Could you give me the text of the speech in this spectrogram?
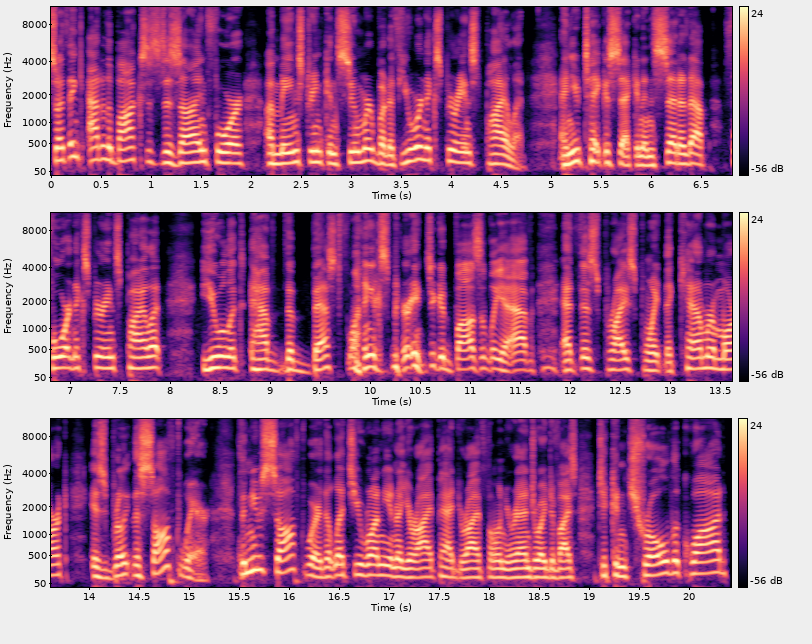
So I think out of the box, it's designed for a mainstream consumer. But if you are an experienced pilot and you take a second and set it up for an experienced pilot, you will have the best flying experience you could possibly have at this price point. The camera mark is brilliant. The software, the new software that lets you run, you know, your iPad, your iPhone, your your Android device to control the quad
